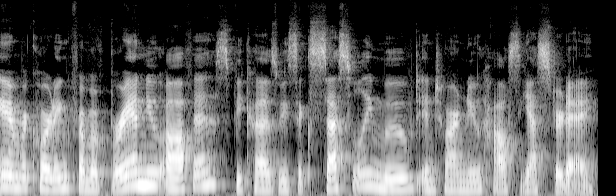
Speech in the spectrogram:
am recording from a brand new office because we successfully moved into our new house yesterday.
